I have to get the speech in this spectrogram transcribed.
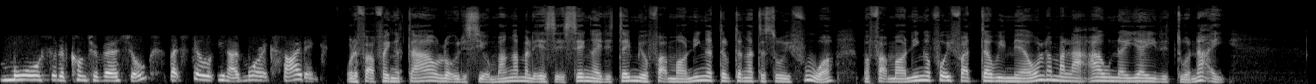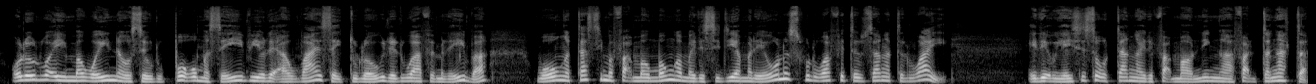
more sort of controversial, but still, you know, more exciting. O le whawhainga tā o lo i si o manga ma le ese ese ngai le teimi o whaamaoninga tau tangata soifua, ma whaamaoninga fo i whatau i mea ola ma au na iai le tuanai. O le ulua i mawaina o se urupo o ma se iwi o le au vai se i i le lua afe mele iwa, wa o ngatasi ma wha maumaunga mai le sidia ma le onas furu afe tau sanga te luai. E le o iei se so tanga i le wha maoninga wha tangata,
